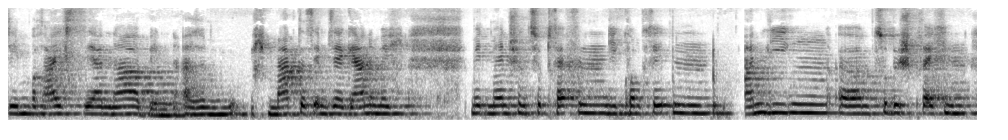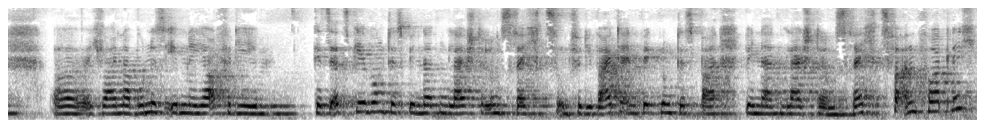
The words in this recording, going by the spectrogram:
dem Bereich sehr nahe bin. Also ich mag das eben sehr gerne, mich mit Menschen zu treffen, die konkreten Anliegen äh, zu besprechen. Äh, ich war in der Bundesebene ja auch für die Gesetzgebung des Behindertengleichstellungsrechts und für die Weiterentwicklung des Behindertengleichstellungsrechts verantwortlich.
